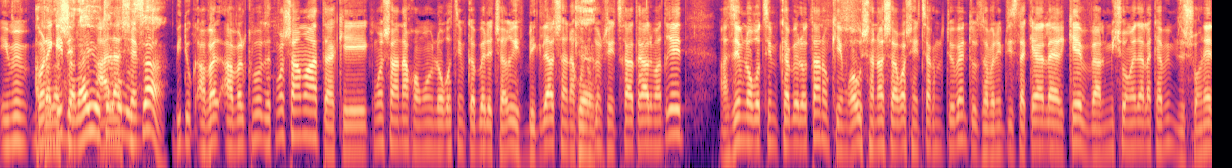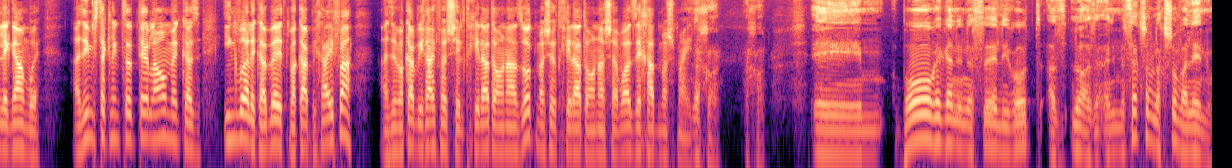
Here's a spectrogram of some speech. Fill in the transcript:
אם, הם- בוא נגיד, השנה היא יותר על השם- מנוסה. בדיוק, אבל, אבל כמו, זה כמו שאמרת, כי כמו שאנחנו אומרים לא רוצים לקבל את שריף בגלל שאנחנו כן. זוכרים שניצחה את ריאל מדריד, אז הם לא רוצים לקבל אותנו כי הם ראו שנה שעברה שניצחנו את יובנטוס, אבל אם תסתכל על ההרכב ועל מי שעומד על הקווים זה שונה לגמרי. אז אם מסתכלים קצת יותר לעומק, אז אם כבר לקבל את מכבי חיפה, אז זה מכבי חיפה של תחילת העונה הזאת, מאשר תחילת העונה שעברה, זה חד משמעית. נכון, נכון. אמ, בואו רגע ננסה לראות, אז לא, אז אני מנסה עכשיו לחשוב עלינו.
